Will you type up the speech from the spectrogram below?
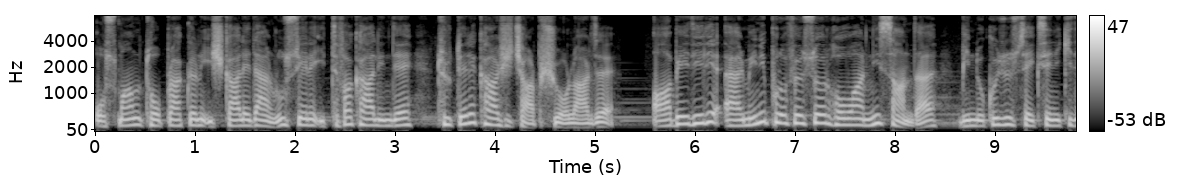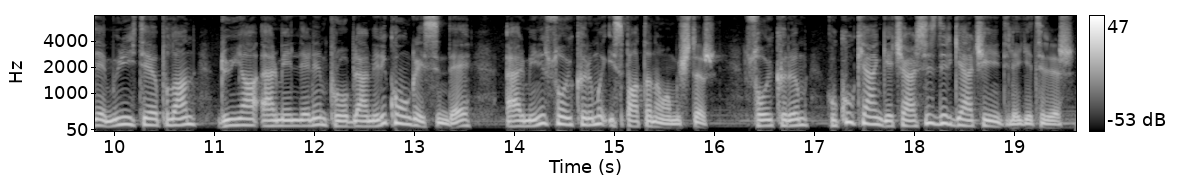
Osmanlı topraklarını işgal eden Rusya ile ittifak halinde Türklere karşı çarpışıyorlardı. ABD'li Ermeni profesör Hovan Nisan da 1982'de Münih'te yapılan Dünya Ermenilerinin Problemleri Kongresi'nde Ermeni soykırımı ispatlanamamıştır. Soykırım hukuken geçersizdir gerçeğini dile getirir.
